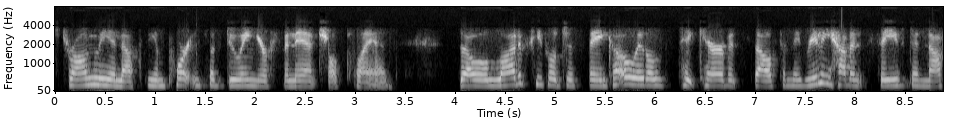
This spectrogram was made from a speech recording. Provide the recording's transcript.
strongly enough the importance of doing your financial plan. So a lot of people just think, oh, it'll take care of itself, and they really haven't saved enough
